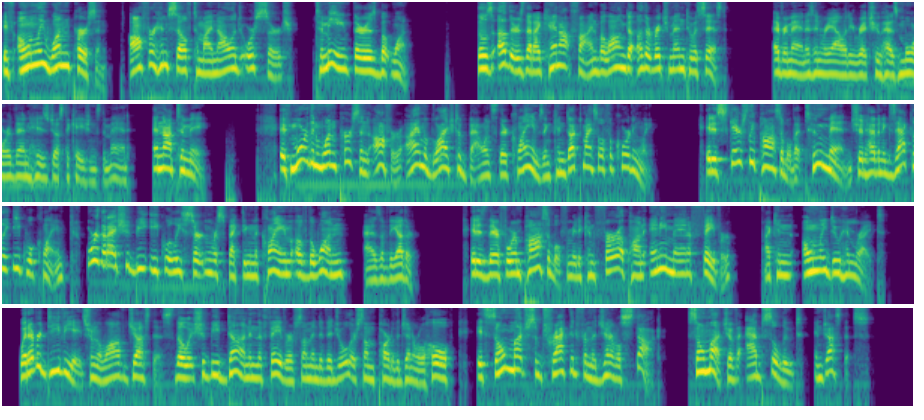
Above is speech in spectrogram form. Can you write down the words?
If only one person offer himself to my knowledge or search, to me there is but one. Those others that I cannot find belong to other rich men to assist. Every man is in reality rich who has more than his just occasions demand, and not to me. If more than one person offer, I am obliged to balance their claims and conduct myself accordingly. It is scarcely possible that two men should have an exactly equal claim, or that I should be equally certain respecting the claim of the one as of the other. It is therefore impossible for me to confer upon any man a favor. I can only do him right. Whatever deviates from the law of justice, though it should be done in the favor of some individual or some part of the general whole, is so much subtracted from the general stock, so much of absolute injustice.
